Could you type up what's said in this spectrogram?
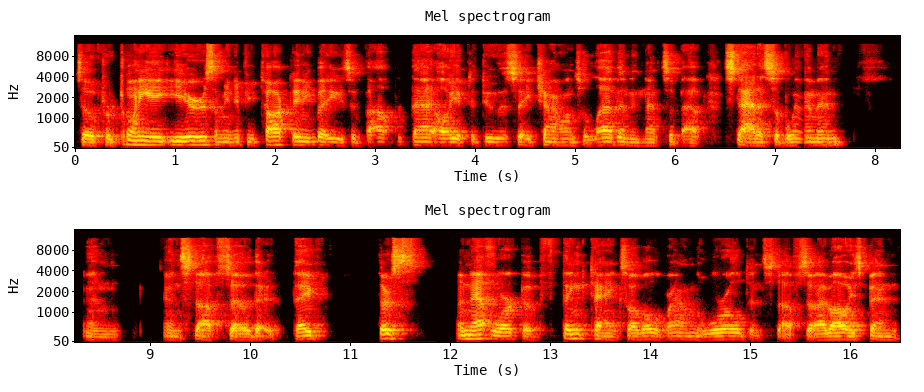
So for 28 years, I mean, if you talk to anybody who's involved with that, all you have to do is say challenge 11, and that's about status of women and and stuff. So they they there's a network of think tanks all around the world and stuff. So I've always been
